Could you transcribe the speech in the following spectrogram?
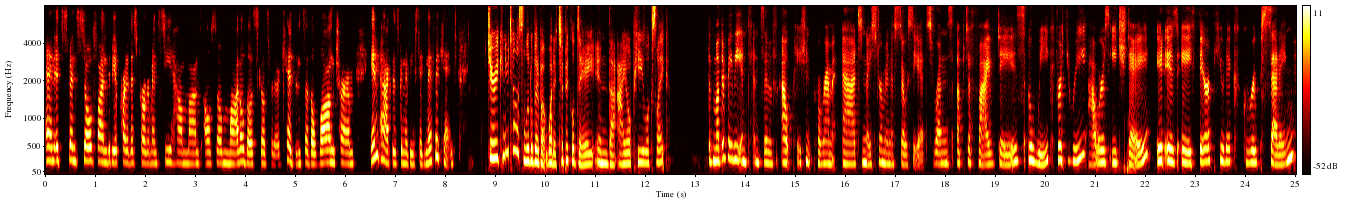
and it's been so fun to be a part of this program and see how moms also model those skills for their kids. And so the long-term impact is going to be significant. Jerry, can you tell us a little bit about what a typical day in the IOP looks like? The Mother Baby Intensive Outpatient Program at Nystrom and Associates runs up to five days a week for three hours each day. It is a therapeutic group setting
